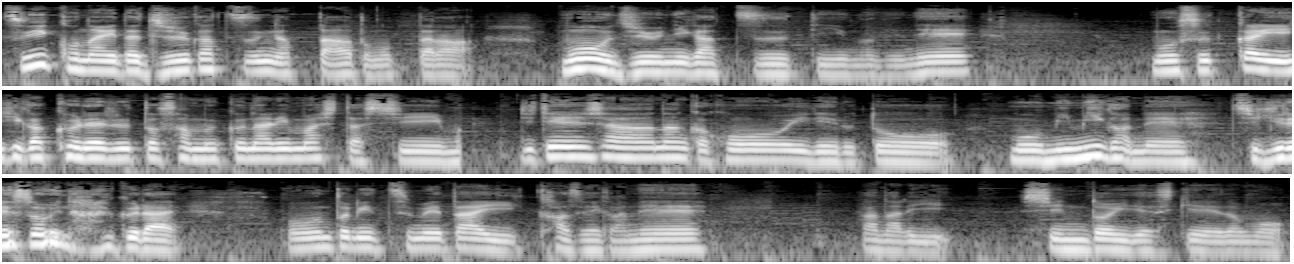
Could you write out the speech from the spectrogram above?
ついこの間10月になったと思ったらもう12月っていうのでね。もうすっかり日が暮れると寒くなりましたし自転車なんかこいでるともう耳がねちぎれそうになるぐらい本当に冷たい風がねかなりしんどいですけれども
